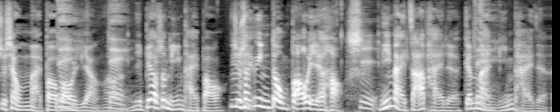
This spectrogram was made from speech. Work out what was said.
就像我们买包包一样啊，对，你不要说名牌包，就算运动包也好，是你买杂牌的跟买名牌的，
